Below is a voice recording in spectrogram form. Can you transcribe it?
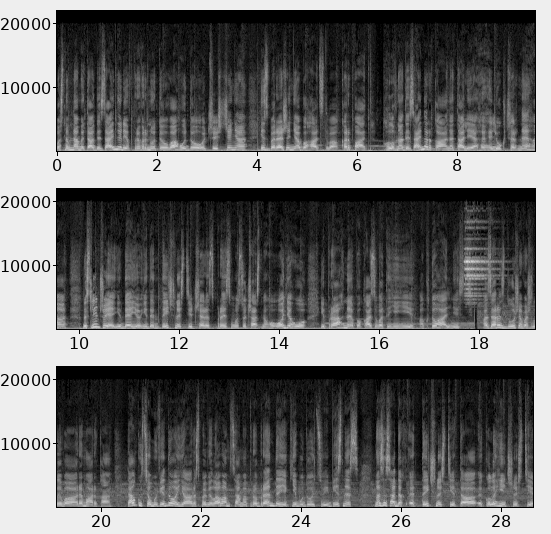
Основна мета дизайнерів привернути увагу до очищення і збереження багатства Карпат. Головна дизайнерка Наталія Гегелюк Чернега досліджує ідею ідентичності через призму сучасного одягу і прагне показувати її актуальність. А зараз дуже важлива ремарка. Так, у цьому відео я розповіла вам саме про бренди, які будують свій бізнес на засадах етичності та екологічності.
